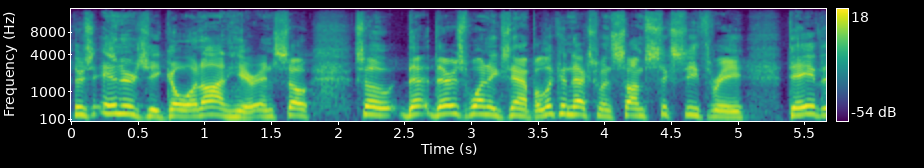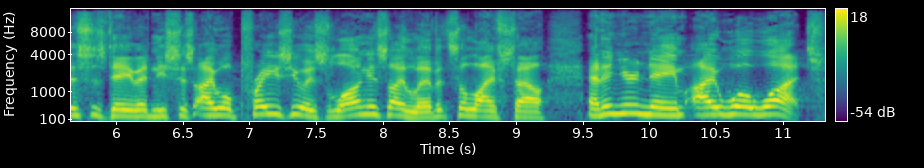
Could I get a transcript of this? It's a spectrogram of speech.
there's energy going on here. And so, so th- there's one example. Look at the next one, Psalm 63. Dave, this is David, and he says, I will praise you as long as I live. It's a lifestyle. And in your name, I will what?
